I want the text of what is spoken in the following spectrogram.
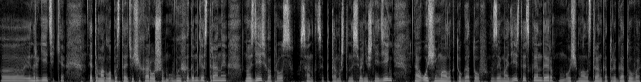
э, энергетики. Это могло бы стать очень хорошим выходом для страны. Но здесь вопрос санкций, потому что на сегодняшний день э, очень мало кто готов взаимодействовать с КНДР, очень мало стран, которые готовы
